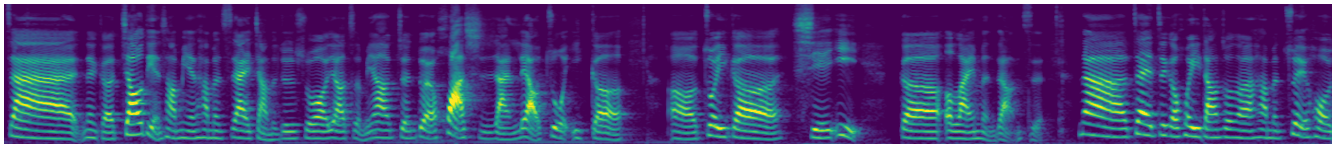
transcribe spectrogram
在那个焦点上面，他们是在讲的就是说要怎么样针对化石燃料做一个呃做一个协议。跟 alignment 这样子，那在这个会议当中呢，他们最后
